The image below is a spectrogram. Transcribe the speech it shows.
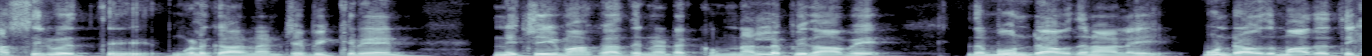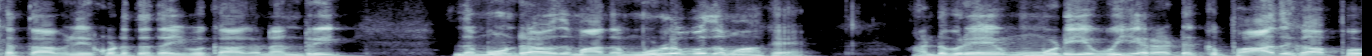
ஆசீர்வதித்து உங்களுக்காக நான் ஜெபிக்கிறேன். நிச்சயமாக அது நடக்கும். நல்ல பிதாவே இந்த மூன்றாவது நாளை மூன்றாவது மாதத்தை கத்தாவை நீர் கொடுத்த தயவுக்காக நன்றி. இந்த மூன்றாவது மாதம் முழுவதுமாக அன்றுவரே உம்முடைய உயர் அடுக்கு பாதுகாப்பு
